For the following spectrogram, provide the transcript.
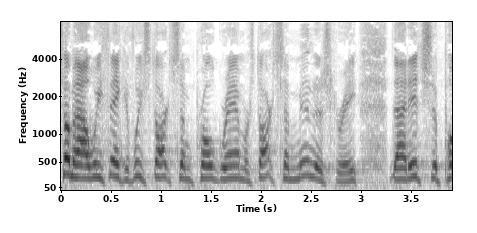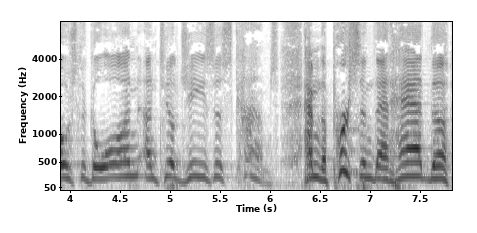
Somehow we think if we start some program or start some ministry that it's supposed to go on until Jesus comes. And the person that had the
